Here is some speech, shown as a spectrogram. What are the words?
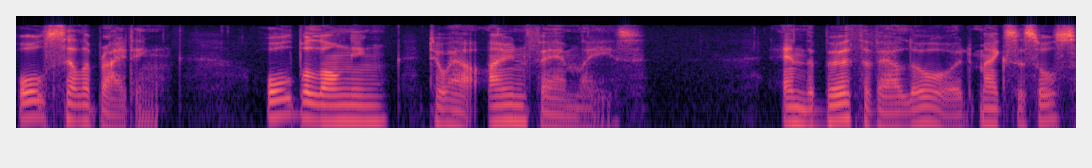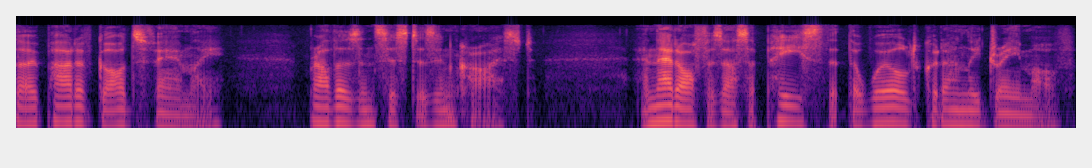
all celebrating, all belonging to our own families. And the birth of our Lord makes us also part of God's family, brothers and sisters in Christ. And that offers us a peace that the world could only dream of.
